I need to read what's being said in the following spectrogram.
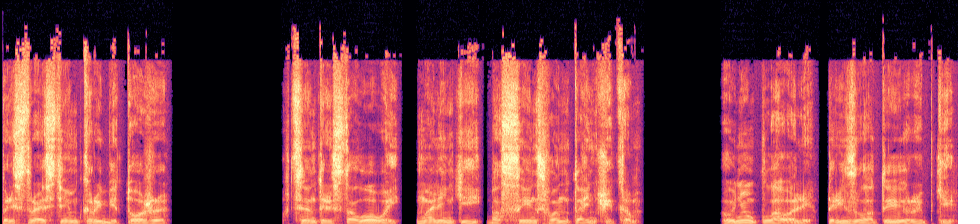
Пристрастием к рыбе тоже. В центре столовой маленький бассейн с фонтанчиком. В нем плавали три золотые рыбки.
